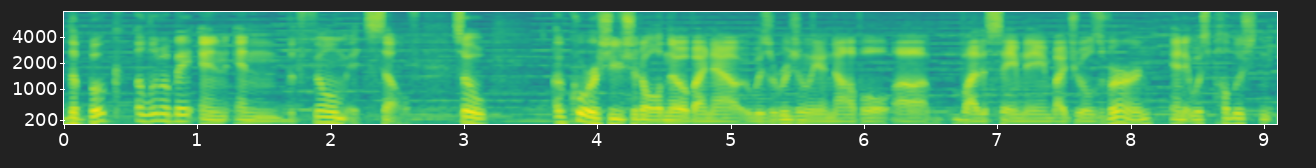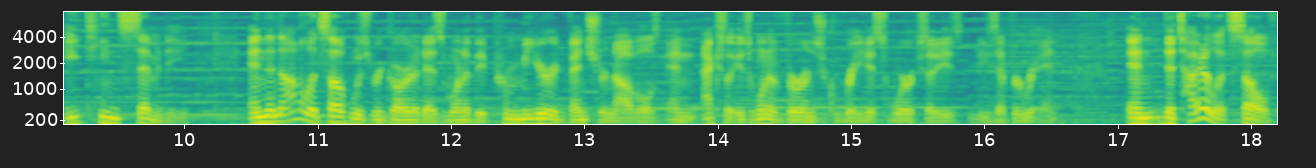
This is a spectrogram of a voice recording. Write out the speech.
the book a little bit and, and the film itself. So, of course, you should all know by now it was originally a novel uh, by the same name by Jules Verne, and it was published in 1870. And the novel itself was regarded as one of the premier adventure novels, and actually, it's one of Verne's greatest works that he's, he's ever written. And the title itself,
